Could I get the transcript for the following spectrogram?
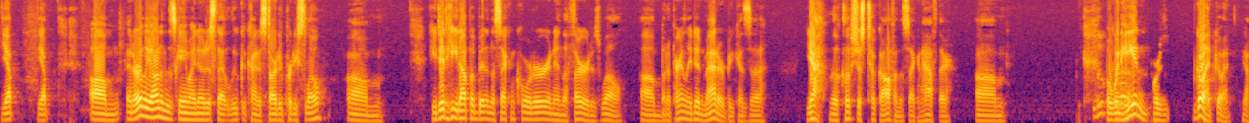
Yep, yep. Um, and early on in this game, I noticed that Luka kind of started pretty slow. Um, he did heat up a bit in the second quarter and in the third as well, um, but apparently it didn't matter because, uh, yeah, the Clips just took off in the second half there. Um, but when he and Go ahead. Go ahead. Yeah.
